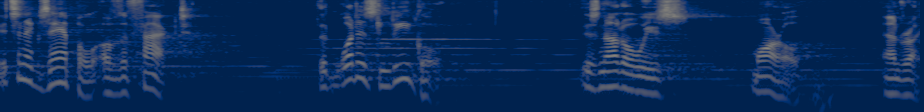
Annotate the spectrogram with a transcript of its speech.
It's an example of the fact that what is legal is not always moral and right.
